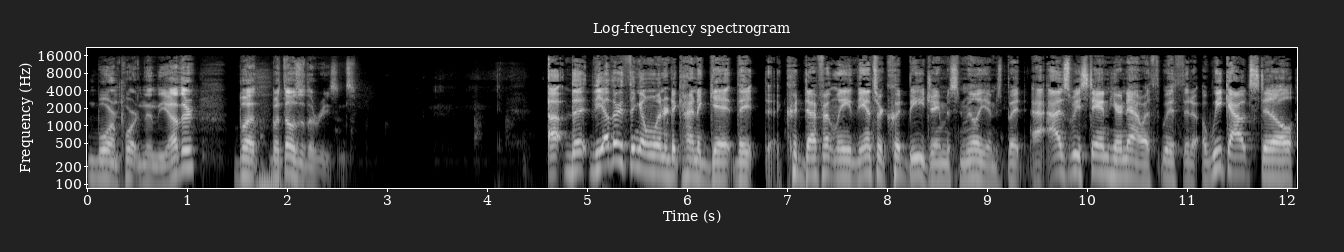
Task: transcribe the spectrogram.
more important than the other. But but those are the reasons. Uh, the the other thing I wanted to kind of get that could definitely the answer could be Jameson Williams, but as we stand here now with with a week out still,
